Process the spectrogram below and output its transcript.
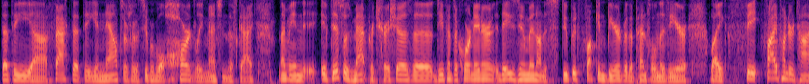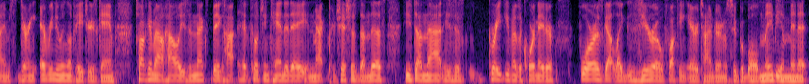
that the uh, fact that the announcers for the Super Bowl hardly mentioned this guy. I mean, if this was Matt Patricia as the defensive coordinator, they zoom in on his stupid fucking beard with a pencil in his ear like 500 times during every New England Patriots game, talking about how he's the next big head coaching candidate and Matt Patricia's done this, he's done that, he's this great defensive coordinator. Flores got like zero fucking airtime during the Super Bowl, maybe a minute,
